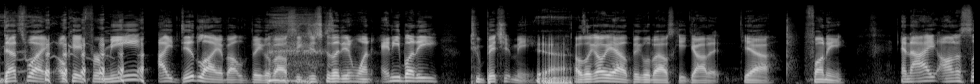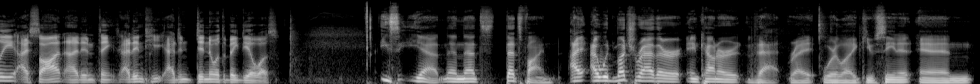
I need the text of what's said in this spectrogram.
That's why. Okay, for me, I did lie about Big Lebowski just because I didn't want anybody to bitch at me. Yeah. I was like, oh yeah, Big Lebowski, got it. Yeah, funny. And I honestly, I saw it and I didn't think, I didn't, he- I didn't, didn't know what the big deal was. You see- yeah, and that's that's fine. I, I would much rather encounter that, right? Where like you've seen it and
